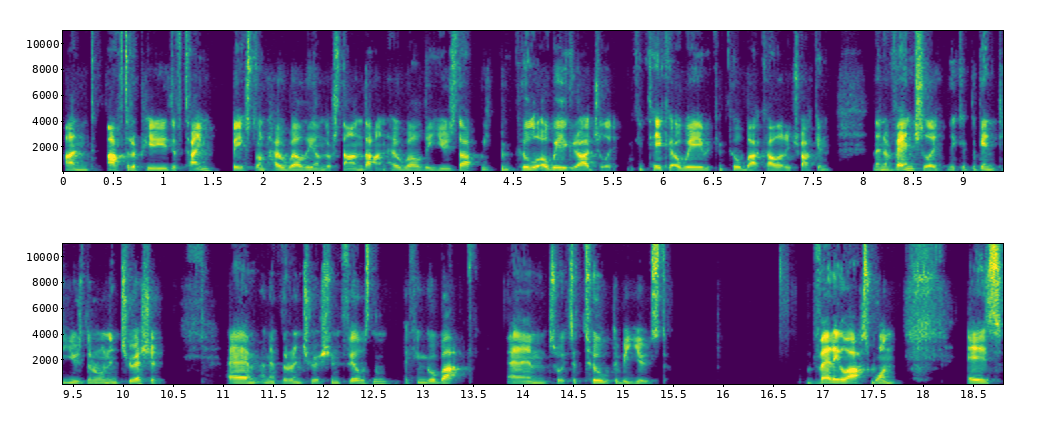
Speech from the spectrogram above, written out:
And after a period of time, based on how well they understand that and how well they use that, we can pull it away gradually. We can take it away. We can pull back calorie tracking. Then eventually, they could begin to use their own intuition. Um, and if their intuition fails them, they can go back. Um, so it's a tool to be used. Very last one is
